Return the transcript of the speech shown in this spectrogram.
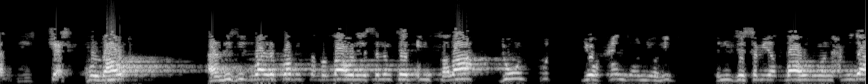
and his chest pulled out. And this is why the Prophet ﷺ said in Salah, don't put your hands on your hips. When you just say Sami Allahu liman hamida,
